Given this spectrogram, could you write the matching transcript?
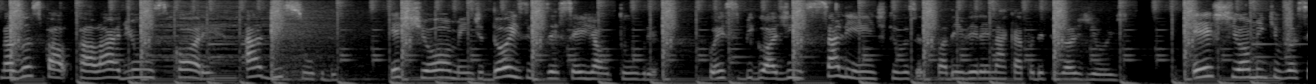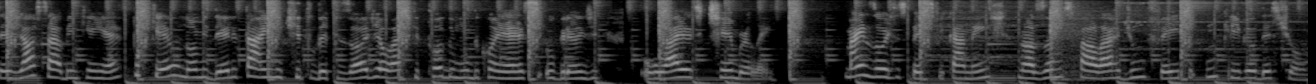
Nós vamos falar de um scorer absurdo. Este homem de 2,16 de altura, com esse bigodinho saliente que vocês podem ver aí na capa do episódio de hoje. Este homem que vocês já sabem quem é, porque o nome dele tá aí no título do episódio, eu acho que todo mundo conhece o grande Wyatt Chamberlain. Mas hoje especificamente, nós vamos falar de um feito incrível deste homem.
